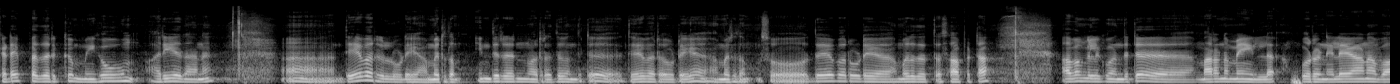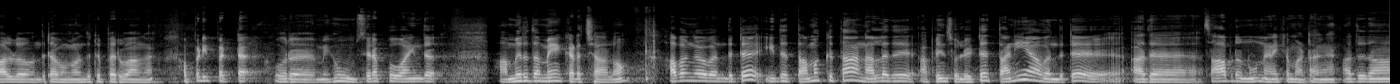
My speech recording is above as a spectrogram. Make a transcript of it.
கிடைப்பதற்கு மிகவும் அரியதான தேவர்களுடைய அமிர்தம். இந்திரன் வர்றது வந்துட்டு தேவருடைய அமிர்தம். ஸோ தேவருடைய அமிர்தத்தை சாப்பிட்டா அவங்களுக்கு வந்துட்டு மரணமே இல்லை. ஒரு நிலையான வாழ்வை வந்துட்டு அவங்க வந்துட்டு பெறுவாங்க. அப்படிப்பட்ட ஒரு மிகவும் சிறப்பு வாய்ந்த அமிர்தமே கிடைச்சாலும் அவங்க வந்துட்டு இது தமக்கு தான் நல்லது அப்படின்னு சொல்லிட்டு தனியாக வந்துட்டு அதை சாப்பிடணும்னு நினைக்க மாட்டாங்க. அதுதான்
